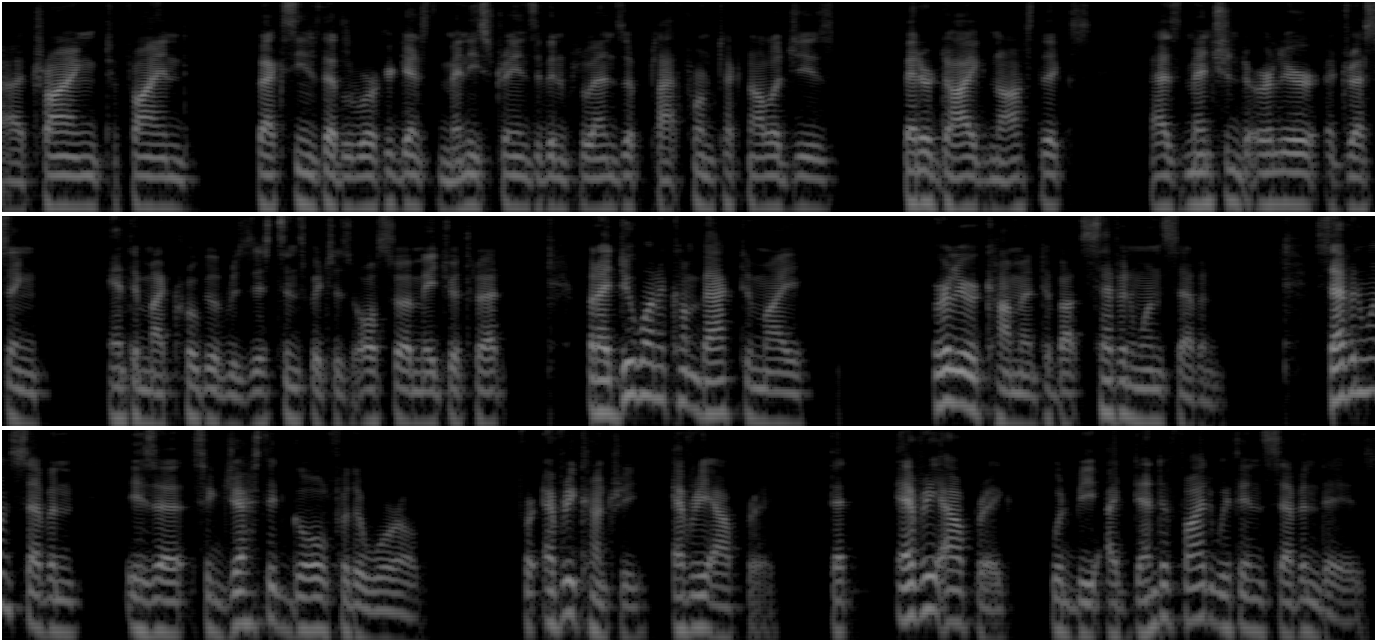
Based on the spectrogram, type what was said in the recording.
uh, trying to find vaccines that will work against many strains of influenza, platform technologies, better diagnostics, as mentioned earlier, addressing antimicrobial resistance, which is also a major threat. But I do want to come back to my earlier comment about 717. 717 is a suggested goal for the world, for every country, every outbreak, that every outbreak would be identified within seven days,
